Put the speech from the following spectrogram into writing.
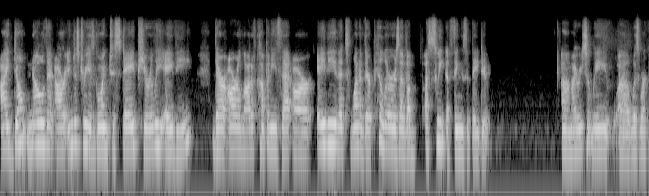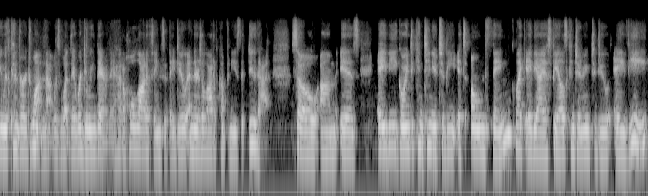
i don't know that our industry is going to stay purely av there are a lot of companies that are AV, that's one of their pillars of a, a suite of things that they do. Um, I recently uh, was working with Converge One. That was what they were doing there. They had a whole lot of things that they do, and there's a lot of companies that do that. So, um, is AV going to continue to be its own thing, like AVISPL is continuing to do AV,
